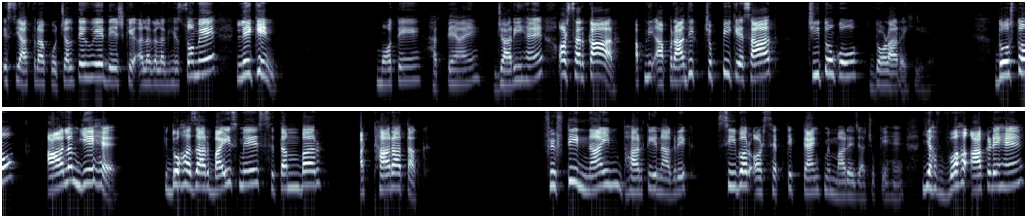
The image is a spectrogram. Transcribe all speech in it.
इस यात्रा को चलते हुए देश के अलग अलग हिस्सों में, लेकिन मौतें, हत्याएँ जारी हैं और सरकार अपनी आपराधिक चुप्पी के साथ चीतों को दौड़ा रही है। दोस्तों, आलम यह है कि 2022 में सितंबर 18 तक 59 भारतीय नागरिक सीवर और सेप्टिक टैंक में मारे जा चुके हैं। यह वह आंकड़े हैं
